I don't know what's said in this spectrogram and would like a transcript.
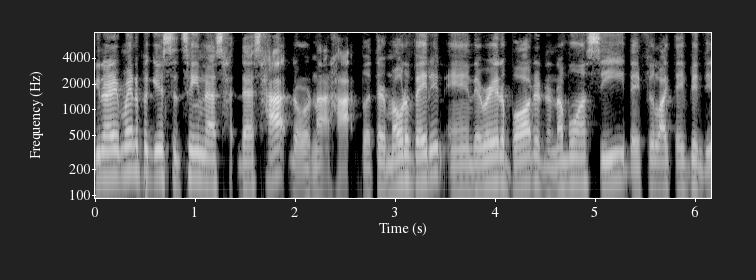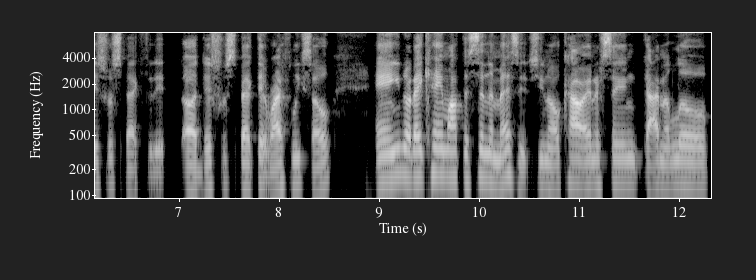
you know, they ran up against a team that's that's hot or not hot, but they're motivated and they're ready to ball. They're the number one seed. They feel like they've been disrespected, uh, disrespected, rightfully so. And you know, they came out to send a message. You know, Kyle Anderson got in a little,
